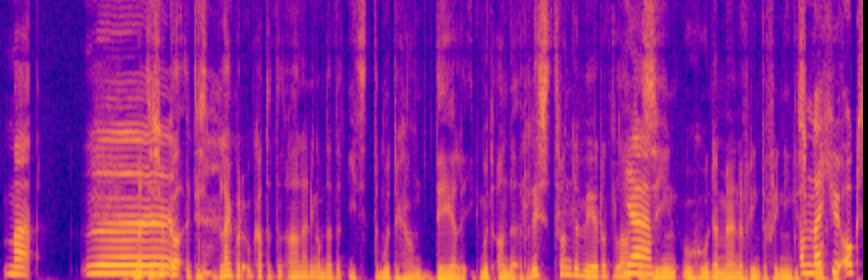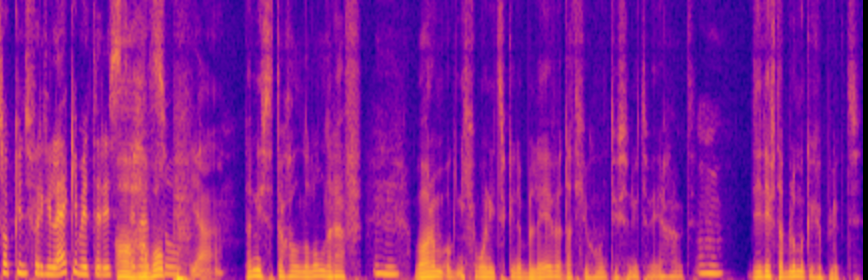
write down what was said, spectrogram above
Maar... eh, Maar het is, ook al, het is blijkbaar ook altijd een aanleiding om dat iets te moeten gaan delen. Ik moet aan de rest van de wereld laten Ja. zien hoe goed dat mijn vriend of vriendin gescoord omdat je heeft. ook zo kunt vergelijken met de rest. Oh, en dat. Zo, ja. Dan is het toch al de lol eraf. Mhm, Waarom ook niet gewoon iets kunnen beleven dat je gewoon tussen u twee houdt? mhm. Die heeft dat bloemetje geplukt.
